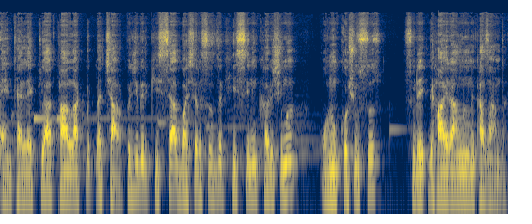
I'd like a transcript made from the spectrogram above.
entelektüel parlaklıkla çarpıcı bir kişisel başarısızlık hissinin karışımı onun koşulsuz sürekli hayranlığını kazandı.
